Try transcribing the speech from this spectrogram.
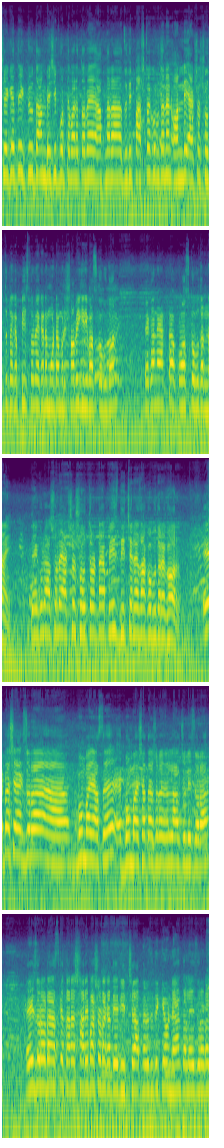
সেক্ষেত্রে একটু দাম বেশি পড়তে পারে। তবে আপনারা যদি পাঁচটা কবুতর নেন অনলি একশো সত্তর টাকা পিস পাবে এখানে মোটামুটি সবই গিরিবাস কবুতর। এখানে একটা ক্রস কবুতর নাই। তো এগুলো আসলে একশো সত্তর টাকা পিস দিচ্ছে রেজা কবুতরের ঘর। এই পাশে এক জোড়া বোম্বাই আছে। বোম্বাইয়ের সাথে আসলে লাল চল্লিশ জোড়া। এই জোড়াটা আজকে তারা সাড়ে পাঁচশো টাকা দিয়ে দিচ্ছে। আপনারা যদি কেউ নেন, তাহলে এই জোড়াটা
